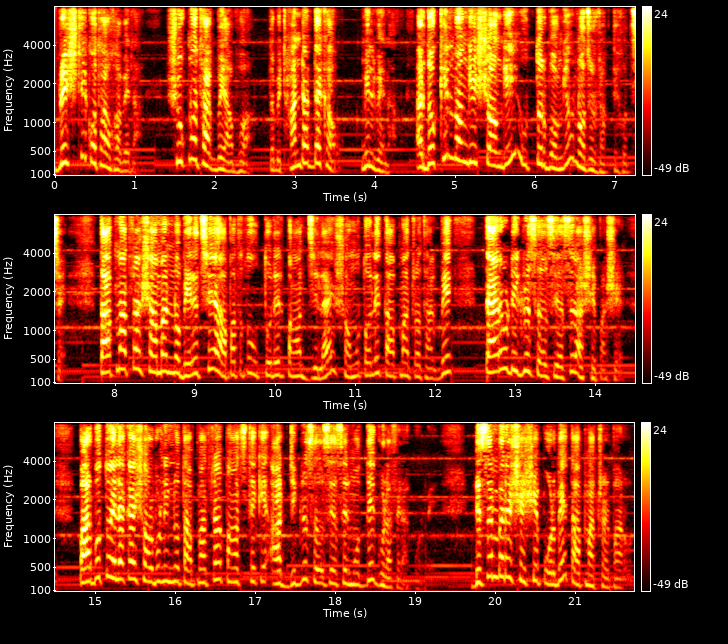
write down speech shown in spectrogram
বৃষ্টি কোথাও হবে না। শুকনো থাকবে আবহাওয়া, তবে ঠান্ডার দেখাও মিলবে না। আর দক্ষিণবঙ্গের সঙ্গে উত্তরবঙ্গেও নজর রাখতে হচ্ছে। তাপমাত্রা সামান্য বেড়েছে, আপাতত উত্তরের পাঁচ জেলায় সমতলে তাপমাত্রা থাকবে তেরো ডিগ্রি সেলসিয়াসের আশেপাশে। পার্বত্য এলাকায় সর্বনিম্ন তাপমাত্রা পাঁচ থেকে আট ডিগ্রি সেলসিয়াসের মধ্যে ঘোরাফেরা করবে। ডিসেম্বরের শেষে পড়বে তাপমাত্রার পারদ।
